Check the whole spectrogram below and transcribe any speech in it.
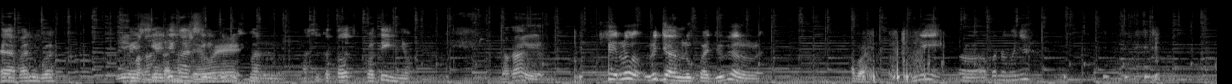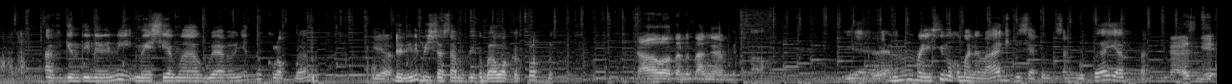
Eh apaan gua? Iya, Messi aja ngasih itu cuma ngasih ke Tot- Coutinho. Makanya. Tapi lu lu jangan lupa juga lo. Apa? Ini eh, apa namanya? Argentina ini Messi sama Aguero-nya tuh klop banget. Iya. Dan ini bisa sampai ke bawah ke klub loh. Kalau tanda tangan. Ya, emang Messi mau ke mana lagi? Siapa yang sanggup bayar? PSG.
